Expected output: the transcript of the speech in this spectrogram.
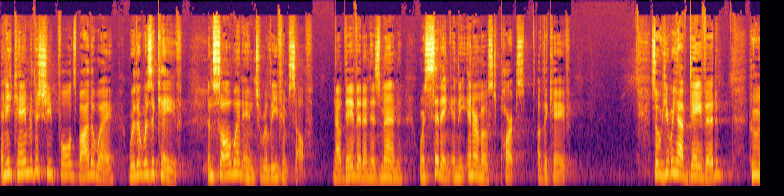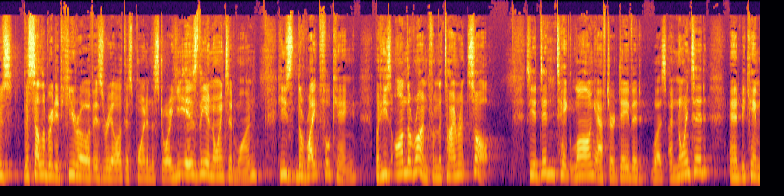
And he came to the sheepfolds by the way, where there was a cave, and Saul went in to relieve himself. Now David and his men were sitting in the innermost parts of the cave. So here we have David, who's the celebrated hero of Israel at this point in the story. He is the anointed one, he's the rightful king, but he's on the run from the tyrant Saul. See, it didn't take long after David was anointed and became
